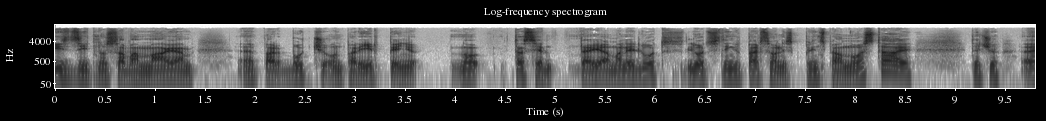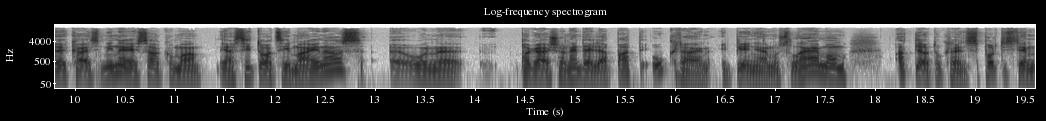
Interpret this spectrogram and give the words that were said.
izdzīti no savām mājām par buču un par irpiņu. Nu, tas ir tajā man ir ļoti, ļoti stingra personiska principāla nostāja. Taču, kā jau minēju, sākumā jā, situācija mainās. Un, Pagājušā nedēļā pati Ukraina ir pieņēmusi lēmumu atļaut Ukraiņas sportistiem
